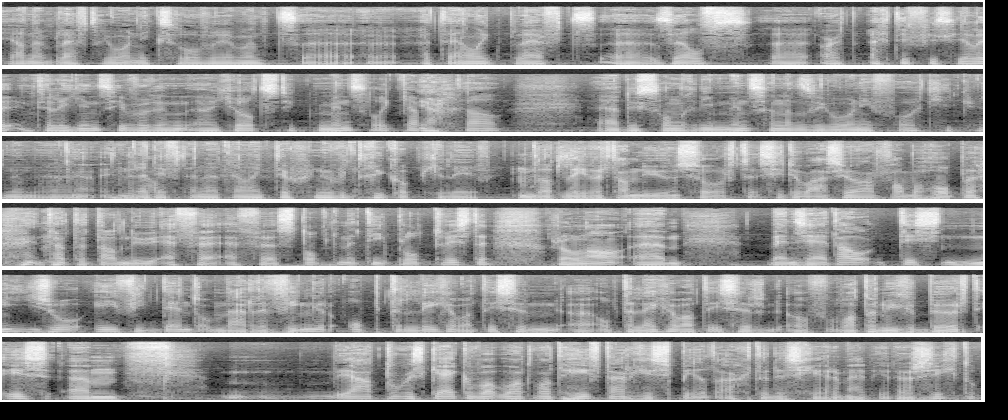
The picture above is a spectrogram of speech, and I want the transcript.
Ja dan blijft er gewoon niks over. Want uiteindelijk blijft zelfs artificiële intelligentie voor een groot stuk menselijk kapitaal. Ja. dus zonder die mensen hadden ze gewoon niet voortgekunnen. Ja, dat heeft dan uiteindelijk toch genoeg druk opgeleverd. Dat levert dan nu een soort situatie waarvan we hopen dat het dan nu even, even stopt met die plottwisten. Roland, um, Ben zei het al, het is niet zo evident om daar de vinger op te leggen. Wat is er, op te leggen wat, is er, of wat er nu gebeurd is. Um, ja, toch eens kijken, wat, wat, wat heeft daar gespeeld achter de schermen? Heb je daar zicht op?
